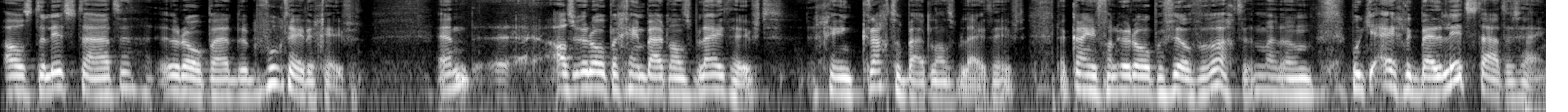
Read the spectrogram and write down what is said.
als de lidstaten Europa de bevoegdheden geven. En eh, als Europa geen buitenlands beleid heeft, geen krachtig buitenlands beleid heeft... dan kan je van Europa veel verwachten. Maar dan moet je eigenlijk bij de lidstaten zijn.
